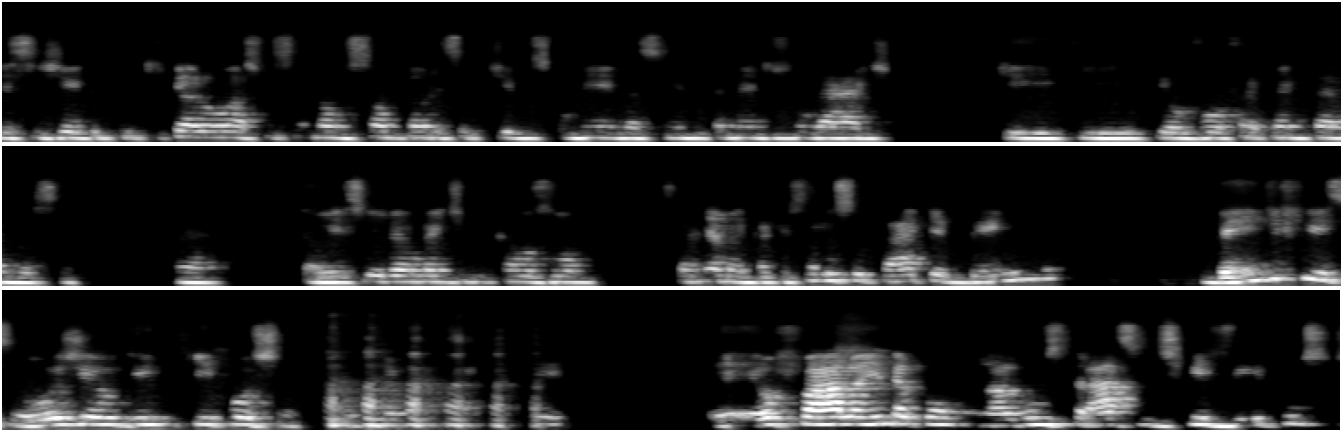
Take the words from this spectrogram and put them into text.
desse jeito, acho que vocês não são tão receptivos comigo, assim, também dos lugares que, que, que eu vou frequentando, assim. Né? Então, isso realmente me causou estranhamento. A questão do sotaque é bem, bem difícil. Hoje eu digo que, poxa, eu falo ainda com alguns traços esquisitos,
